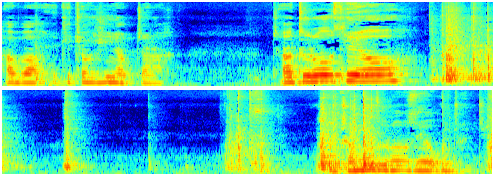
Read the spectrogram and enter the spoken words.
봐봐, 이렇게 정신이 없잖아. 자, 들어오세요. 자, 전부 들어오세요, 운전자.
